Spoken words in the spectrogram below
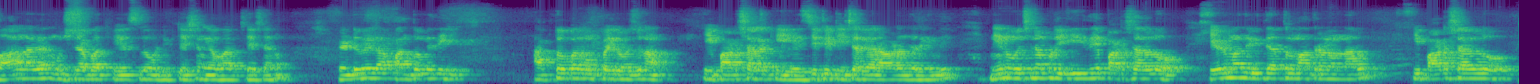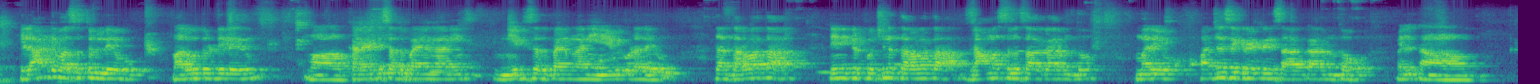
బాల్నగర్ ముషిరాబాద్ పిఎస్లో డిప్యుటేషన్గా వర్క్ చేశాను. రెండు వేల పంతొమ్మిది అక్టోబర్ ముప్పై రోజున ఈ పాఠశాలకి ఎస్జిటి టీచర్గా రావడం జరిగింది. నేను వచ్చినప్పుడు ఇదే పాఠశాలలో ఏడు మంది విద్యార్థులు మాత్రమే ఉన్నారు. ఈ పాఠశాలలో ఎలాంటి వసతులు లేవు మరుగుదొడ్డి లేదు మా కరెంటు సదుపాయం కానీ నీటి సదుపాయం కానీ ఏవి కూడా లేవు. దాని తర్వాత నేను ఇక్కడికి వచ్చిన తర్వాత గ్రామస్తుల సహకారంతో మరియు పంచాయత్ సెక్రటరీ సహకారంతో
